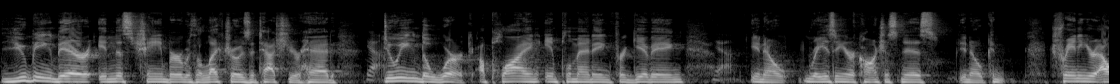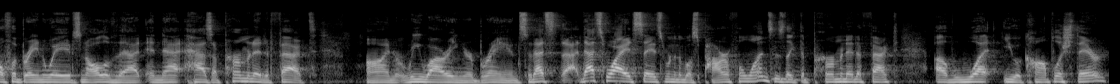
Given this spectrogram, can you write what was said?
you being there in this chamber with electrodes attached to your head, yeah. doing the work, applying, implementing, forgiving, yeah. you know, raising your consciousness, you know, con- training your alpha brain waves and all of that, and that has a permanent effect on rewiring your brain. So that's that's why I'd say it's one of the most powerful ones is like the permanent effect of what you accomplish there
